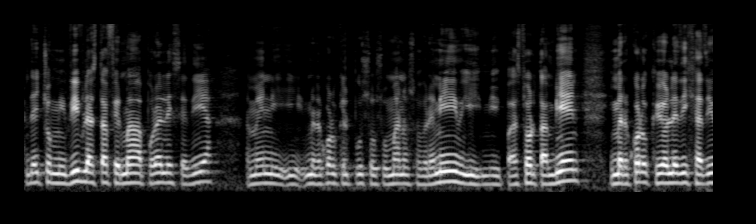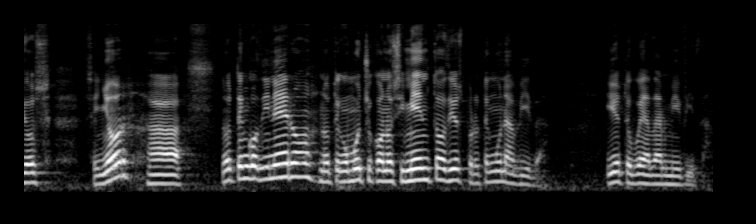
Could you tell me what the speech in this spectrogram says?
De hecho, mi Biblia está firmada por él ese día. Amén. Y, me recuerdo que él puso su mano sobre mí y mi pastor también. Y me recuerdo que yo le dije a Dios, Señor, uh, no tengo dinero, no tengo mucho conocimiento, Dios, pero tengo una vida. Y yo te voy a dar mi vida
